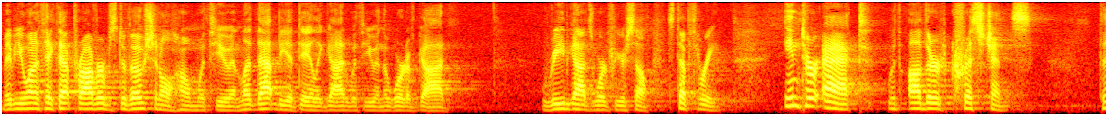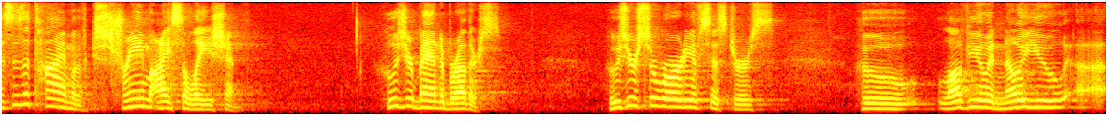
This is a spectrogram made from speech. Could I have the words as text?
Maybe you want to take that Proverbs devotional home with you and let that be a daily guide with you in the Word of God. Read God's Word for yourself. Step three interact with other Christians. This is a time of extreme isolation. Who's your band of brothers? Who's your sorority of sisters who love you and know you uh,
